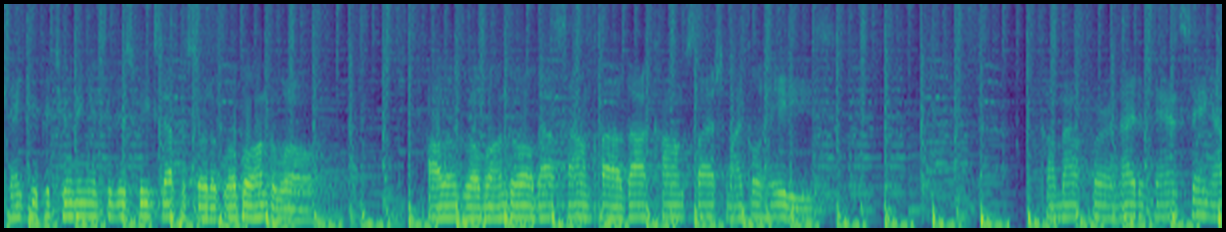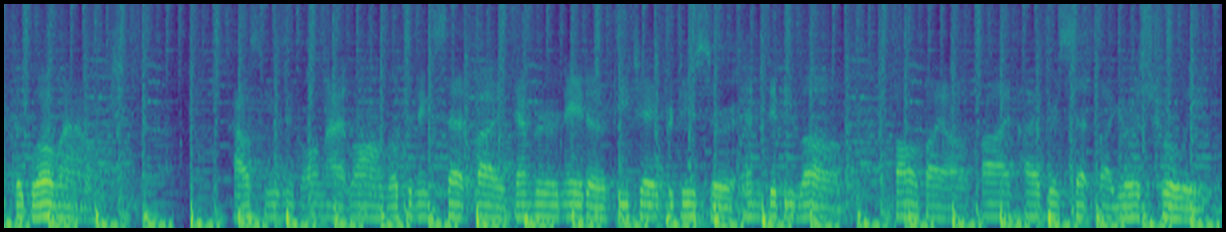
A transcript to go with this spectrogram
Thank you for tuning into this week's episode of Global Underworld. Follow Global Underworld at soundcloud.com slash Michael Hades. Come out for a night of dancing at the Glow Lounge. House music all night long, opening set by Denver native DJ producer M. Dibby Love, followed by a live hybrid set by yours truly.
